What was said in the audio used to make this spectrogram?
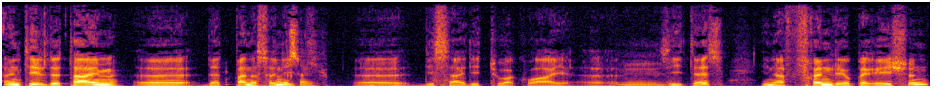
until the time uh, that Panasonic uh, decided to acquire mm. Zetes in a friendly operation.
